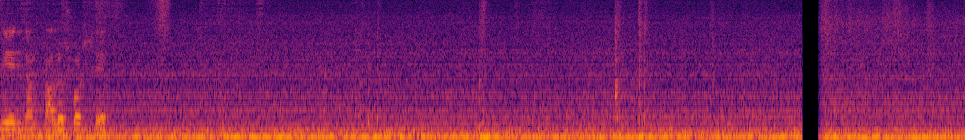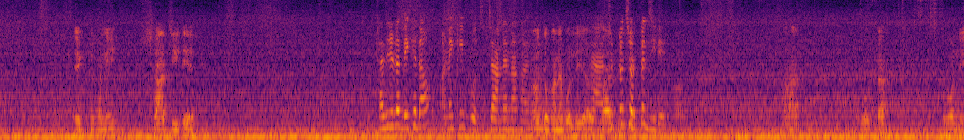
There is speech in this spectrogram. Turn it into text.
দিয়ে দিলাম কালো সর্ষে। একটুখানি সাজিরে সাজিরেটা দেখে দাও অনেকেই জানে না হয়। দোকানে বললেই যাবে হ্যাঁ ছোট্ট ছোট্ট জিরে। আর গোটা ধনে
